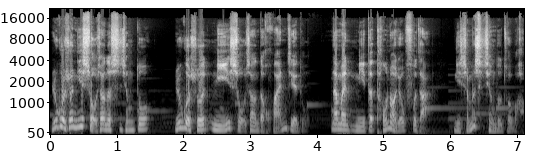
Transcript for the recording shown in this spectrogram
如果说你手上的事情多，如果说你手上的环节多，那么你的头脑就复杂。你什么事情都做不好，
